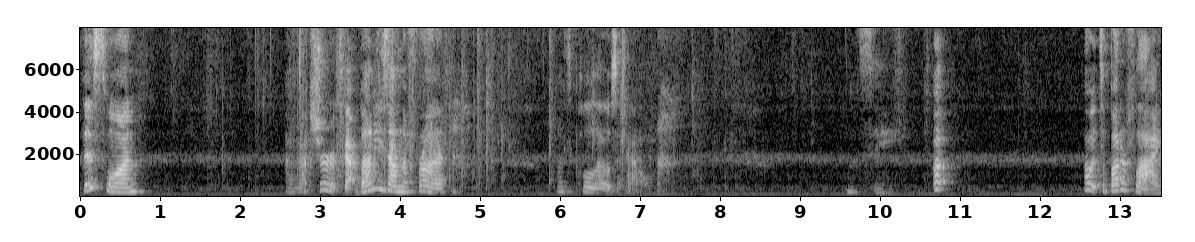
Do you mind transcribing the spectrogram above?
this one, I'm not sure. It's got bunnies on the front. Let's pull those out. Let's see. Oh, oh it's a butterfly.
